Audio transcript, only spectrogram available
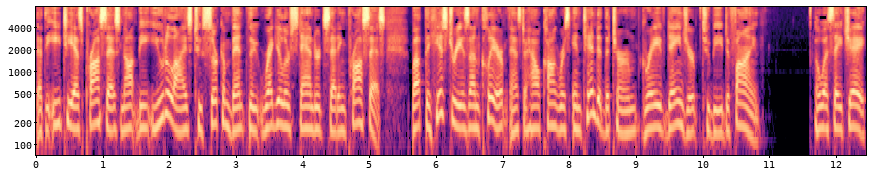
that the ETS process not be utilized to circumvent the regular standard setting process. But the history is unclear as to how Congress intended the term grave danger to be defined. OSHA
